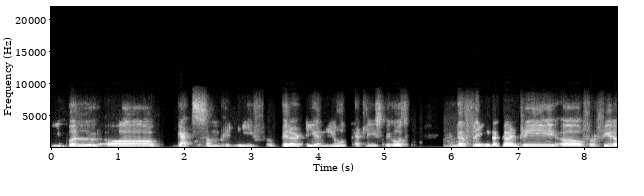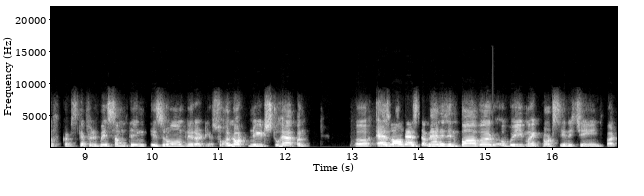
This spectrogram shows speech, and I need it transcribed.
people get some relief, Eritrean youth at least, because they're fleeing the country uh, for fear of conscription. It means something is wrong in Eritrea. So a lot needs to happen. Uh, as long as the man is in power, we might not see any change. But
